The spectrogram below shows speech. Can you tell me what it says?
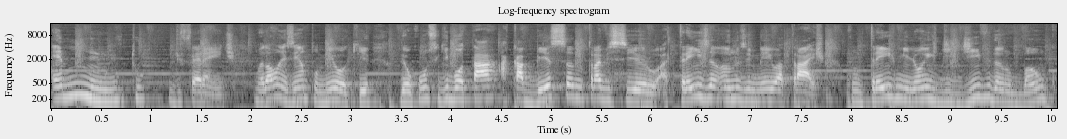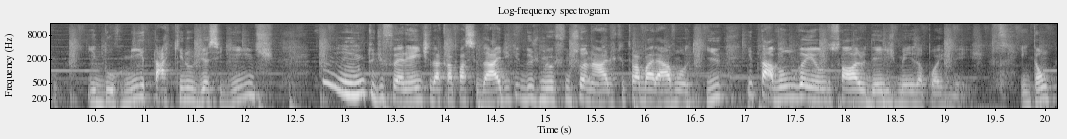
é muito diferente. Vou dar um exemplo meu aqui de eu conseguir botar a cabeça no travesseiro há três anos e meio atrás, com 3 milhões de dívida no banco e dormir e estar tá aqui no dia seguinte muito diferente da capacidade dos meus funcionários que trabalhavam aqui e estavam ganhando o salário deles mês após mês. Então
